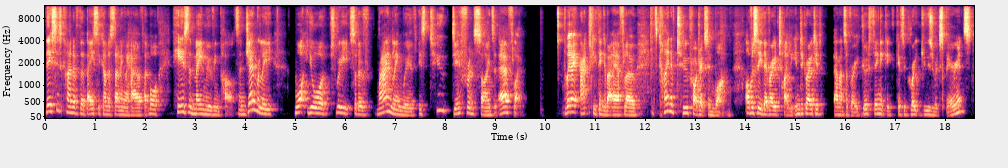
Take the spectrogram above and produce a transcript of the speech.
this is kind of the basic understanding I have, like, well, here's the main moving parts. And generally, what you're really sort of wrangling with is two different sides of Airflow. The way I actually think about Airflow, it's kind of two projects in one. Obviously, they're very tightly integrated, and that's a very good thing. It gives a great user experience.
